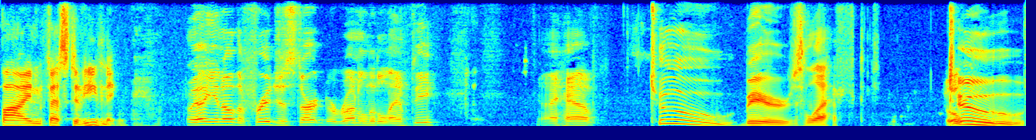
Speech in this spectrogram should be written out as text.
fine festive evening? Well, you know, the fridge is starting to run a little empty. I have two beers left. Oh. Two.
